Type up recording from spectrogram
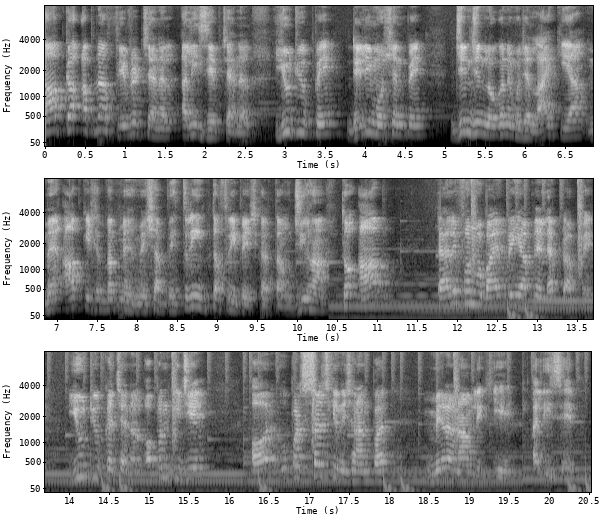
आपका अपना favourite channel Ali Zeb channel YouTube पे डेली मोशन पे, जिन जिन लोगों ने मुझे लाइक किया, मैं आपकी खिदमत में हमेशा बेहतरीन तफरी पेश करता हूँ। जी हाँ तो आप टेलीफोन मोबाइल पे या अपने लैपटॉप पे यूट्यूब का चैनल ओपन कीजिए और ऊपर सर्च के निशान पर मेरा नाम लिखिए अली जेब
